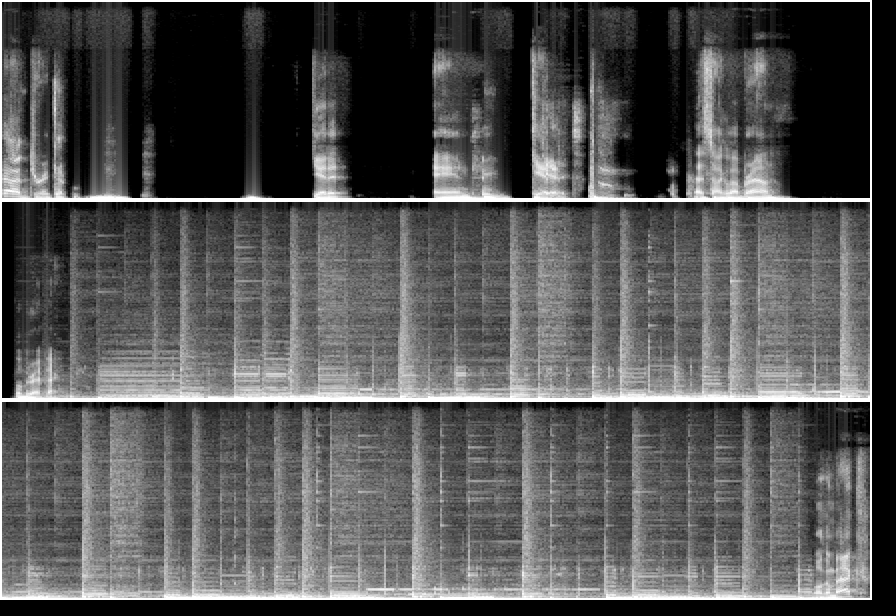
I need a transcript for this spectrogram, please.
Yeah, I'd drink it. Get it and And get it. Let's talk about Brown. We'll be right back. Welcome back.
